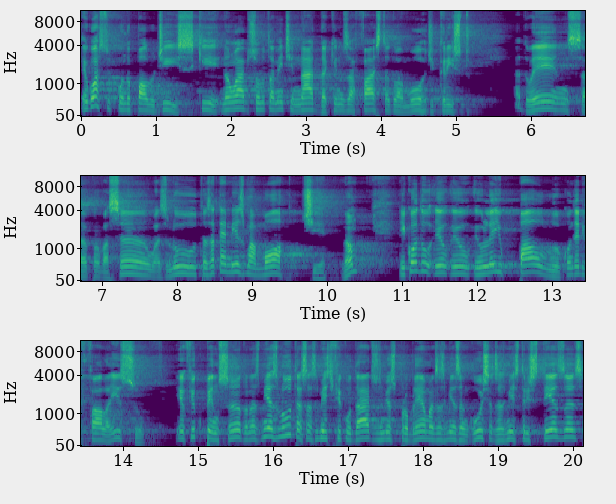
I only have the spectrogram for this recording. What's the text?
Eu gosto quando Paulo diz que não há absolutamente nada que nos afasta do amor de Cristo. A doença, a provação, as lutas, até mesmo a morte, não? E quando eu, eu, eu leio Paulo, quando ele fala isso, eu fico pensando nas minhas lutas, nas minhas dificuldades, nos meus problemas, nas minhas angústias, nas minhas tristezas,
